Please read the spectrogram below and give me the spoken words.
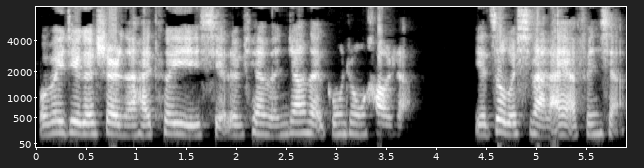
我为这个事儿呢，还特意写了篇文章在公众号上，也做过喜马拉雅分享。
